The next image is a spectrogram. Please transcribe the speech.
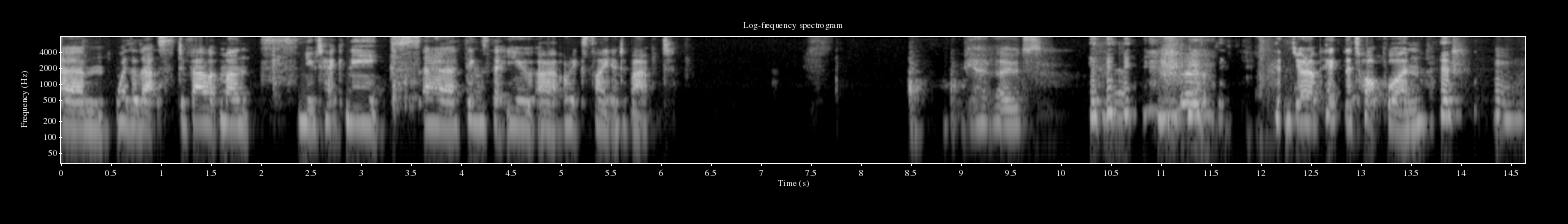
um, whether that's developments, new techniques, uh, things that you uh, are excited about. Yeah, loads. So, Do you want to pick the top one? Oh.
